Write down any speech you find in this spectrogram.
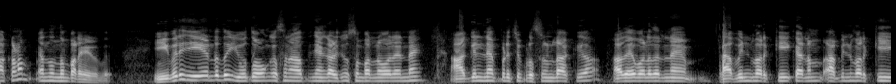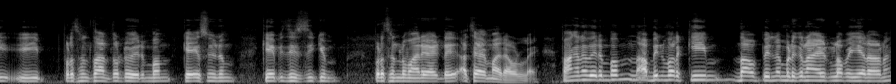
ആക്കണം എന്നൊന്നും പറയരുത്. ഇവർ ചെയ്യേണ്ടത് യൂത്ത് കോൺഗ്രസിനകത്ത് ഞാൻ കഴിഞ്ഞ ദിവസം പറഞ്ഞ പോലെ തന്നെ അഖിലിനെ പിടിച്ച് പ്രസിഡന്റാക്കുക അതേപോലെ തന്നെ അബിൻ വർക്കി കാരണം അബിൻ വർക്കി ഈ പ്രസിഡന്റ് സ്ഥാനത്തോട്ട് വരുമ്പം കെ എസിനും കെ പി സി സിക്കും പ്രസിഡന്റുമാരായിട്ട് അച്ചായന്മാരാവുള്ളത് അപ്പം അങ്ങനെ വരുമ്പം അബിൻ വർക്കിയും പിന്നെ മിടുക്കനായിട്ടുള്ള പയ്യനാണ്.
